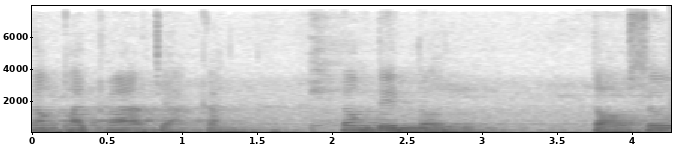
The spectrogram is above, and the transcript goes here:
ต้องพัดพรากจากกัน ต้องดิ้นรนต่อสู้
